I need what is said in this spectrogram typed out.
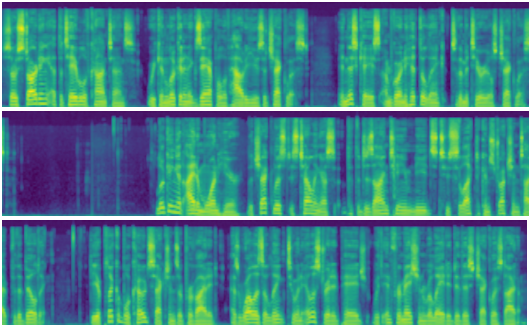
So starting at the table of contents, we can look at an example of how to use a checklist. In this case, I'm going to hit the link to the materials checklist. Looking at item 1 here, the checklist is telling us that the design team needs to select a construction type for the building. The applicable code sections are provided, as well as a link to an illustrated page with information related to this checklist item.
